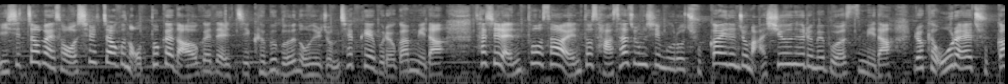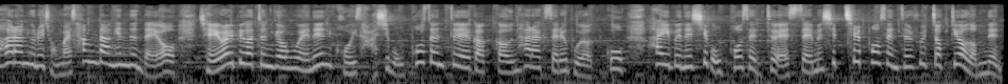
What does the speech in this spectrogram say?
이 시점에서 실적은 어떻게 나오게 될지 그 부분 오늘 좀 체크해 보려고 합니다. 사실 엔터사, 엔터 4사 중심으로 주가에는 좀 아쉬운 흐름을 보였습니다. 이렇게 올해 주가 하락률이 정말 상당했는데요. JYP 같은 경우에는 거의 45%에 가까운 하락세를 보였고 하이브는 15%, SM은 17%를 훌쩍 뛰어넘는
